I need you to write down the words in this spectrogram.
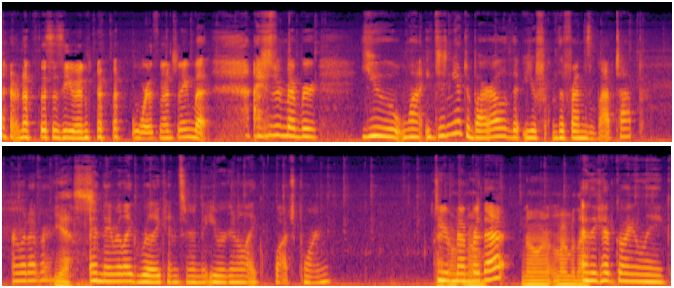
I don't know if this is even worth mentioning, but I just remember you want didn't you have to borrow the your the friend's laptop or whatever. Yes. And they were like really concerned that you were gonna like watch porn. Do you remember know. that? no, I don't remember that. And they kept going like,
